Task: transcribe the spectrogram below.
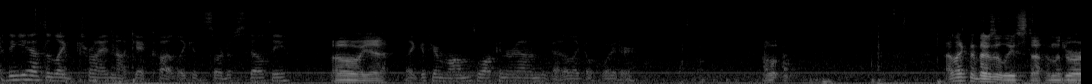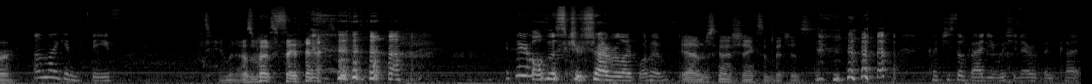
I think you have to like try and not get caught. Like it's sort of stealthy. Oh yeah. Like if your mom's walking around, you gotta like avoid her. Oh. I like that there's at least stuff in the drawer. Unlike in Thief. Damn it, I was about to say that. I think you're holding a screwdriver. Like what if? yeah, I'm just gonna shank some bitches, cut you so bad you wish you'd never been cut.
